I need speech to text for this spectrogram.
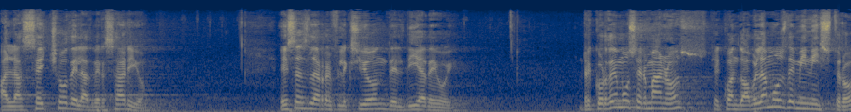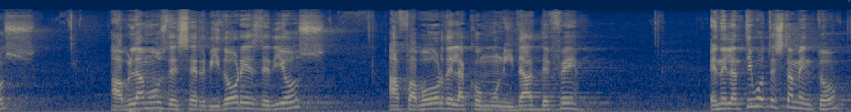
al acecho del adversario. Esa es la reflexión del día de hoy. Recordemos, hermanos, que cuando hablamos de ministros, hablamos de servidores de Dios a favor de la comunidad de fe. En el Antiguo Testamento,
